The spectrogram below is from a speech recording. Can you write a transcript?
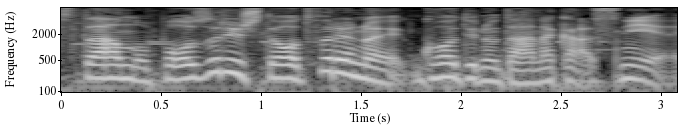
Stalno pozorište otvoreno je godinu dana kasnije.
